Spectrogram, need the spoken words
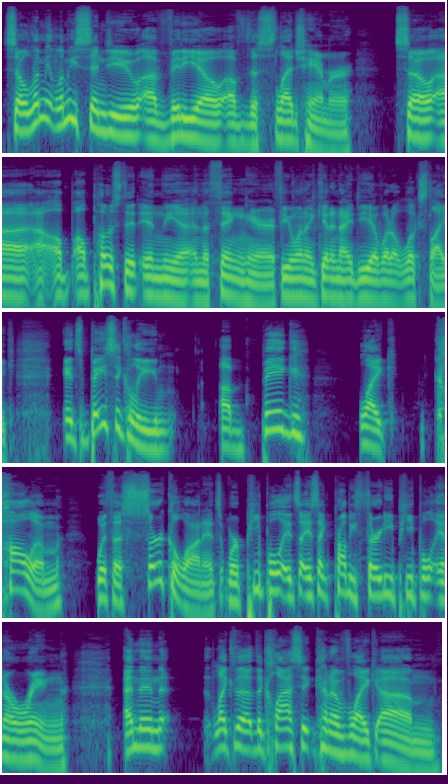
So let me let me send you a video of the Sledgehammer. So uh, I'll I'll post it in the uh, in the thing here if you want to get an idea of what it looks like. It's basically a big like column with a circle on it where people it's it's like probably 30 people in a ring. And then like the the classic kind of like um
